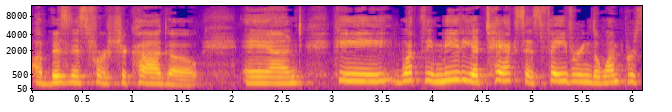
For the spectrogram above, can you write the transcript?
a business for Chicago. And he, what the media tax as favoring the 1%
